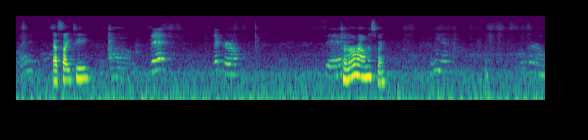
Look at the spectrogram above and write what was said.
What? SIT. Oh, sit. Sit, girl. Sit. Turn her around this way. Come here. Good girl.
